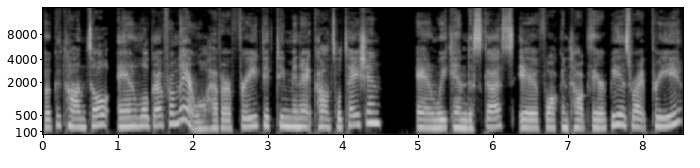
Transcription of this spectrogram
book a consult and we'll go from there. We'll have our free 15 minute consultation and we can discuss if walk and talk therapy is right for you.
